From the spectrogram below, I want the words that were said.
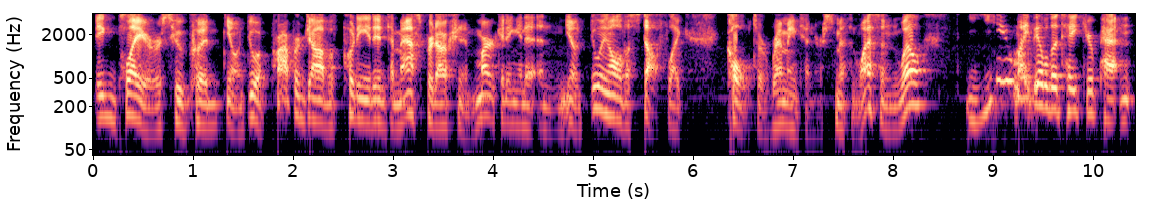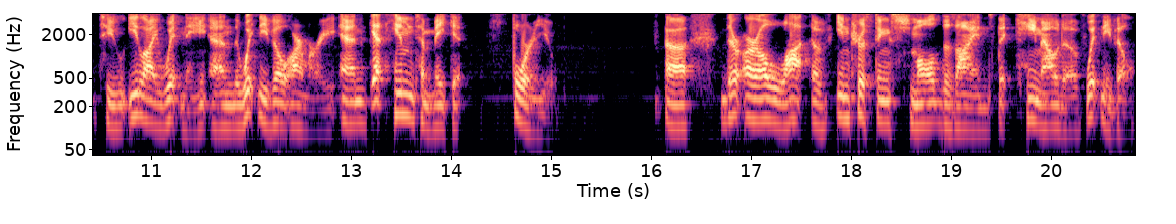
big players who could, you know, do a proper job of putting it into mass production and marketing it and, you know, doing all the stuff like Colt or Remington or Smith & Wesson, well, you might be able to take your patent to Eli Whitney and the Whitneyville Armory and get him to make it for you. Uh, there are a lot of interesting small designs that came out of Whitneyville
